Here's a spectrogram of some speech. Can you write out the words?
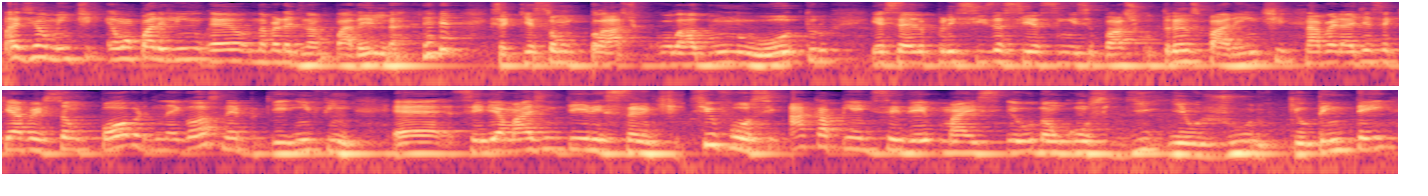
mas realmente é um aparelhinho, é, na verdade não é aparelho, né? Isso aqui é só um plástico colado um no outro. E é sério, precisa ser assim, esse plástico transparente. Na verdade, essa aqui é a versão pobre do negócio, né? Porque, enfim, é, seria mais interessante se fosse a capinha de CD, mas eu não consegui, e eu juro que eu tentei.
